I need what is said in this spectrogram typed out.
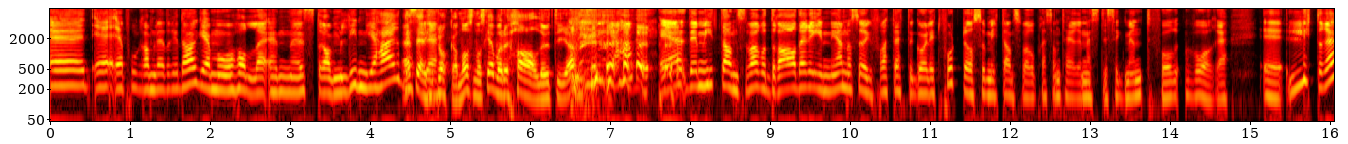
eh, jeg er programleder i dag, jeg må holde en eh, stram linje her. Jeg ser ikke klokka nå, så nå skal jeg bare hale ut tida. ja, det er mitt ansvar å dra dere inn igjen og sørge for at dette går litt fort. Det er også mitt ansvar å presentere neste segment for våre eh, lyttere.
